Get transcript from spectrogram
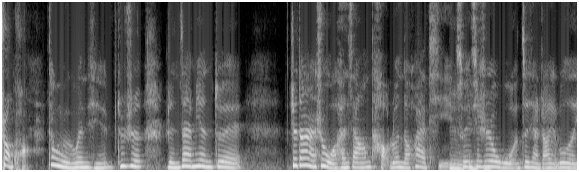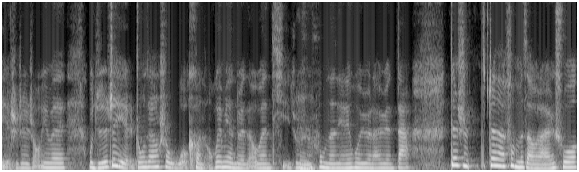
状况。但我有个问题，就是人在面对，这当然是我很想讨论的话题。嗯所以其嗯实我最想找你录的也是这种，因为我觉得这也终将是我可能会面对的问题，就是嗯父母的年龄会越来越大。但是站在父母的角度来说，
